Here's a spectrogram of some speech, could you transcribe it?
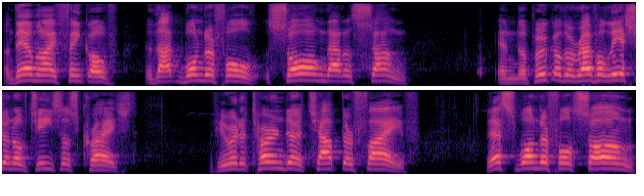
And then when I think of that wonderful song that is sung in the book of the Revelation of Jesus Christ. If you were to turn to chapter 5, this wonderful song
